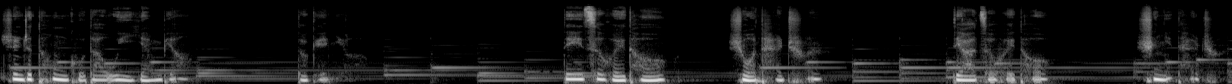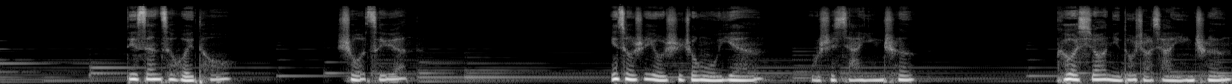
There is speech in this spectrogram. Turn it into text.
甚至痛苦到无以言表，都给你了。第一次回头，是我太蠢；第二次回头，是你太蠢；第三次回头，是我自愿的。你总是有事钟无艳，无事夏迎春。可我希望你多找夏迎春，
